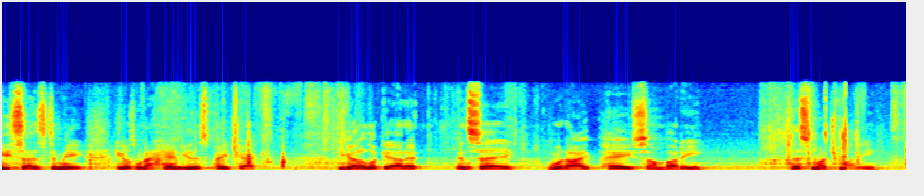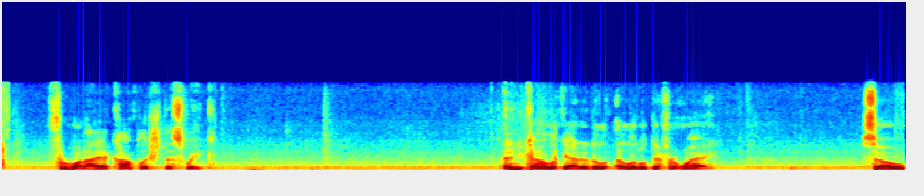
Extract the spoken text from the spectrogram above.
he says to me, he goes, when I hand you this paycheck, you got to look at it and say, would I pay somebody this much money for what I accomplished this week? And you kind of look at it a, a little different way. So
